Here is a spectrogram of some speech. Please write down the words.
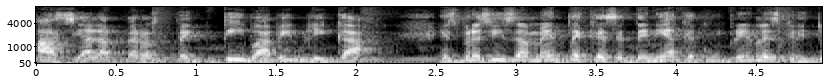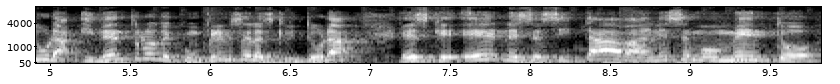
hacia la perspectiva bíblica es precisamente que se tenía que cumplir la escritura. Y dentro de cumplirse la escritura es que él necesitaba en ese momento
